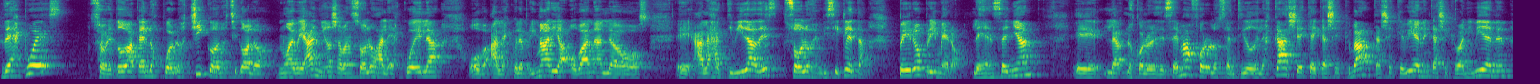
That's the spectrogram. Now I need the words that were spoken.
Después, sobre todo acá en los pueblos chicos, los chicos a los nueve años ya van solos a la escuela o a la escuela primaria o van a, los, eh, a las actividades solos en bicicleta. Pero primero, les enseñan eh, los colores del semáforo, los sentidos de las calles, que hay calles que van, calles que vienen, calles que van y vienen.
